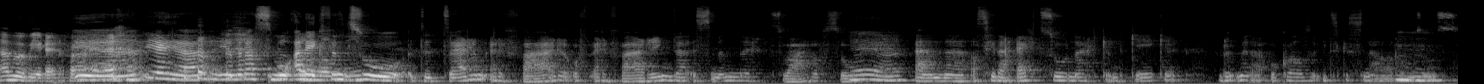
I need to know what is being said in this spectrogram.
hebben we weer ervaren. Ja, ja, ja. ja maar dat is mooi. Allee, ik vind zien. zo de term ervaren of ervaring, dat is minder zwaar of zo. Ja, ja. En eh, als je daar echt zo naar kunt kijken, lukt me dat ook wel zo iets sneller om Mhm. soms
